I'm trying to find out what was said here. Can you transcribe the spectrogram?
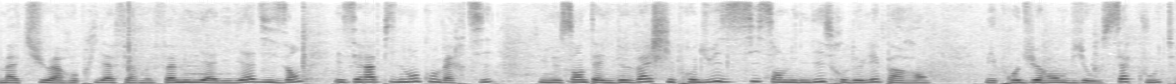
Mathieu a repris la ferme familiale il y a 10 ans et s'est rapidement converti. Une centaine de vaches y produisent 600 000 litres de lait par an. Mais produire en bio, ça coûte.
